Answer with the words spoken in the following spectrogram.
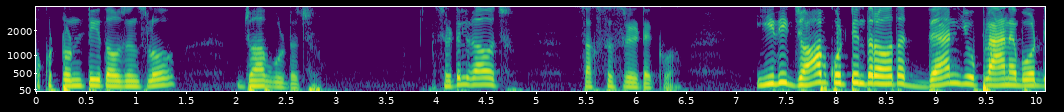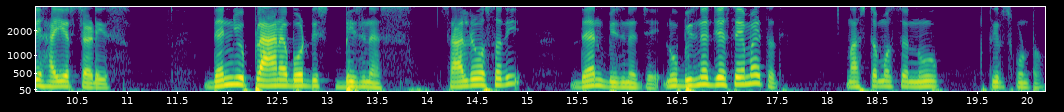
ఒక ట్వంటీ థౌజండ్స్లో జాబ్ కొట్టచ్చు. సెటిల్ కావచ్చు. సక్సెస్ రేట్ ఎక్కువ. ఇది జాబ్ కొట్టిన తర్వాత then you plan about the higher studies then you plan about this business salary వస్తుంది దెన్ బిజినెస్ చేయి. నువ్వు బిజినెస్ చేస్తే ఏమవుతుంది నష్టం వస్తే నువ్వు తీర్చుకుంటావు.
